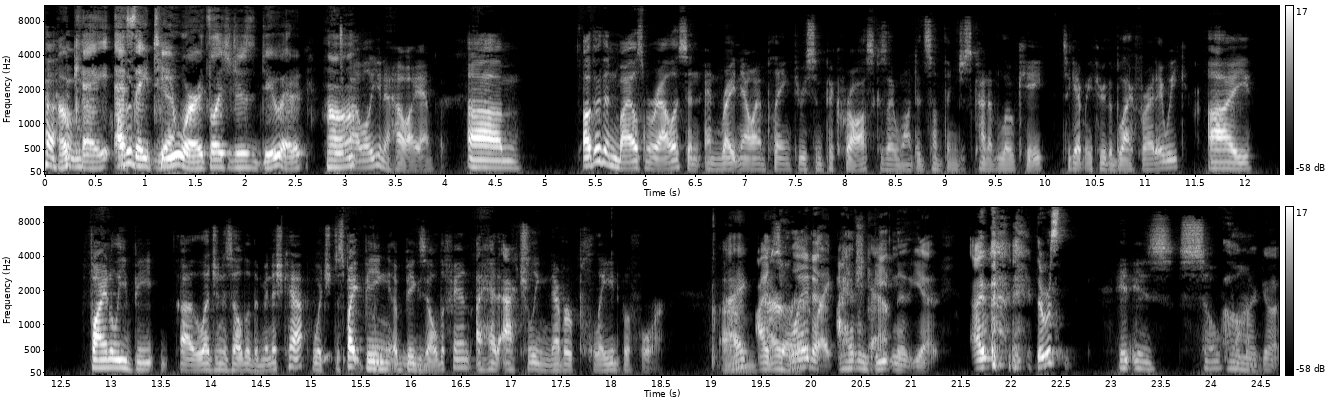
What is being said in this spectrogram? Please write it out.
um, Okay, other- SAT yeah. words. Let's just do it, huh? Uh, well, you know how I am. Um, other than Miles Morales, and, and right now I'm playing through some Picross because I wanted something just kind of low key to get me through the Black Friday week. I finally beat uh, Legend of Zelda: The Minish Cap, which, despite being a big Zelda fan, I had actually never played before. I- Um, I, I really played it. like I haven't Cap. beaten it yet. I there was it is so fun. Oh my god.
